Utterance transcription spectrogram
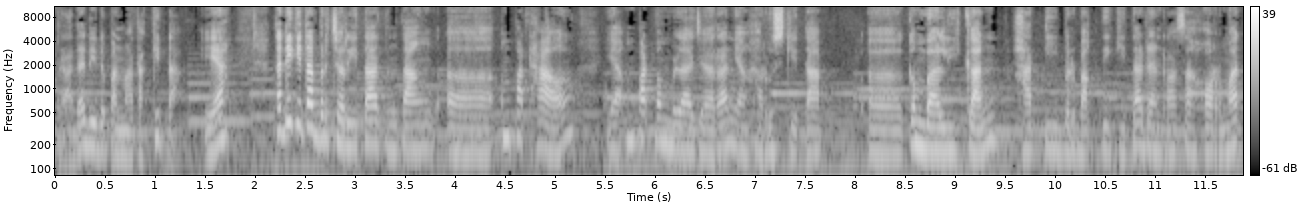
berada di depan mata kita ya. Tadi kita bercerita tentang uh, empat hal ya, empat pembelajaran yang harus kita uh, kembalikan hati berbakti kita dan rasa hormat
